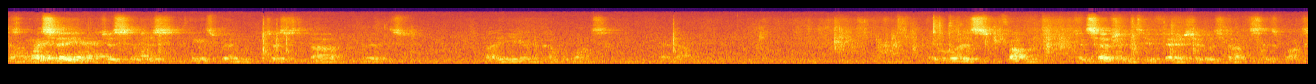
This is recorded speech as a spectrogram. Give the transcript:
I want to say, Here. just, just, I think it's been just, uh, it's about a year and a couple months right now. It was from conception to finish, it was done six months.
